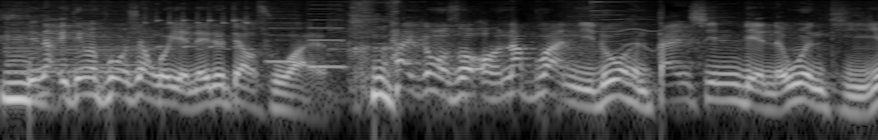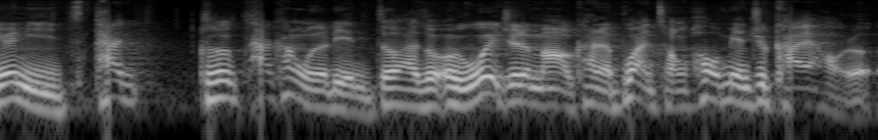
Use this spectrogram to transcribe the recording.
那一定会破相，我眼泪就掉出来了。他也跟我说，哦，那不然你如果很担心脸的问题，因为你他他说他看我的脸之后，他说，哦，我也觉得蛮好看的，不然从后面去开好了。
